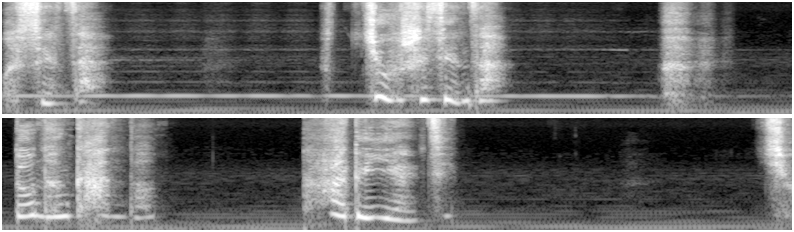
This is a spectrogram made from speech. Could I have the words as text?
我现在。就是现在，都能看到他的眼睛，就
